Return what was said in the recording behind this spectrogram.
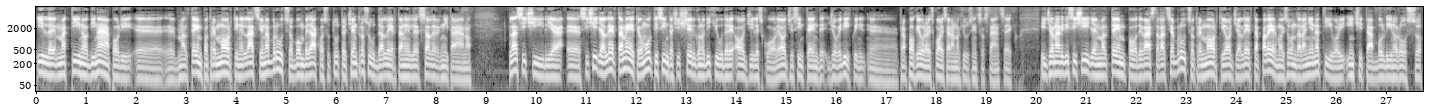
il mattino di Napoli, eh, eh, maltempo, tre morti nel Lazio e in Abruzzo, bombe d'acqua su tutto il centro-sud, allerta nel Salernitano. La Sicilia, eh, Sicilia allerta meteo, molti sindaci scelgono di chiudere oggi le scuole, oggi si intende giovedì, quindi eh, tra poche ore le scuole saranno chiuse in sostanza. Ecco. I giornali di Sicilia, il maltempo devasta Lazio Abruzzo, tre morti oggi allerta a Palermo, esonda l'Agnena Tivoli, in città Bollino Rosso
